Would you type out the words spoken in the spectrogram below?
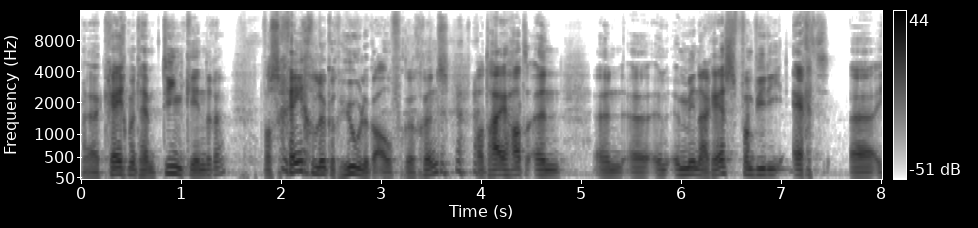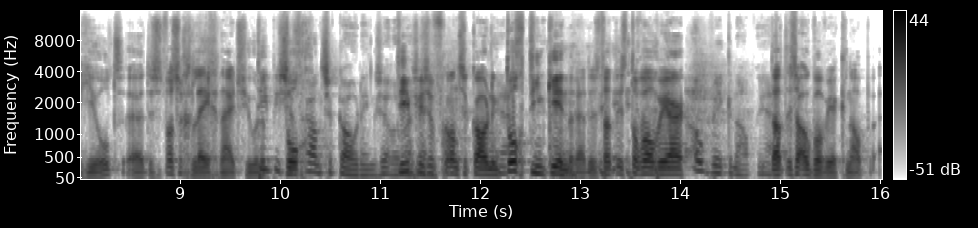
Eh, kreeg met hem tien kinderen. Het was geen gelukkig huwelijk overigens, want hij had een, een, eh, een, een minnares van wie hij echt eh, hield. Dus het was een gelegenheidshuwelijk. typische Toch Franse koning, zullen we typische. Franse koning, Ja. toch tien kinderen. Dus dat is toch wel weer Ook weer knap. Ja. dat is ook wel weer knap.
